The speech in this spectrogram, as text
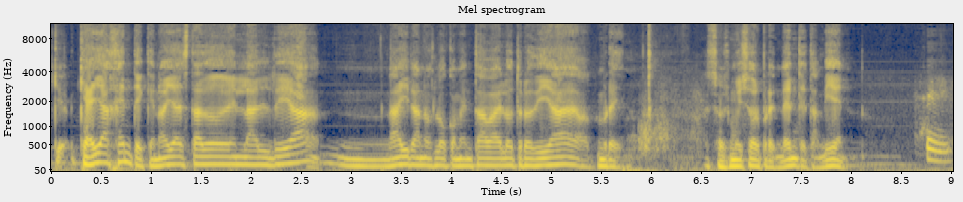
que, haya gente que no haya estado en la aldea, mm, Naira nos lo comentaba el otro día, hombre, eso es muy sorprendente también. Sí,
